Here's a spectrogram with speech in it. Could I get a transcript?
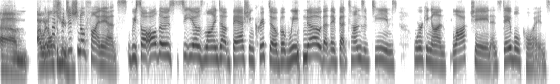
Um, I would what also traditional be, finance. We saw all those CEOs lined up bashing crypto, but we know that they've got tons of teams working on blockchain and stable coins.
